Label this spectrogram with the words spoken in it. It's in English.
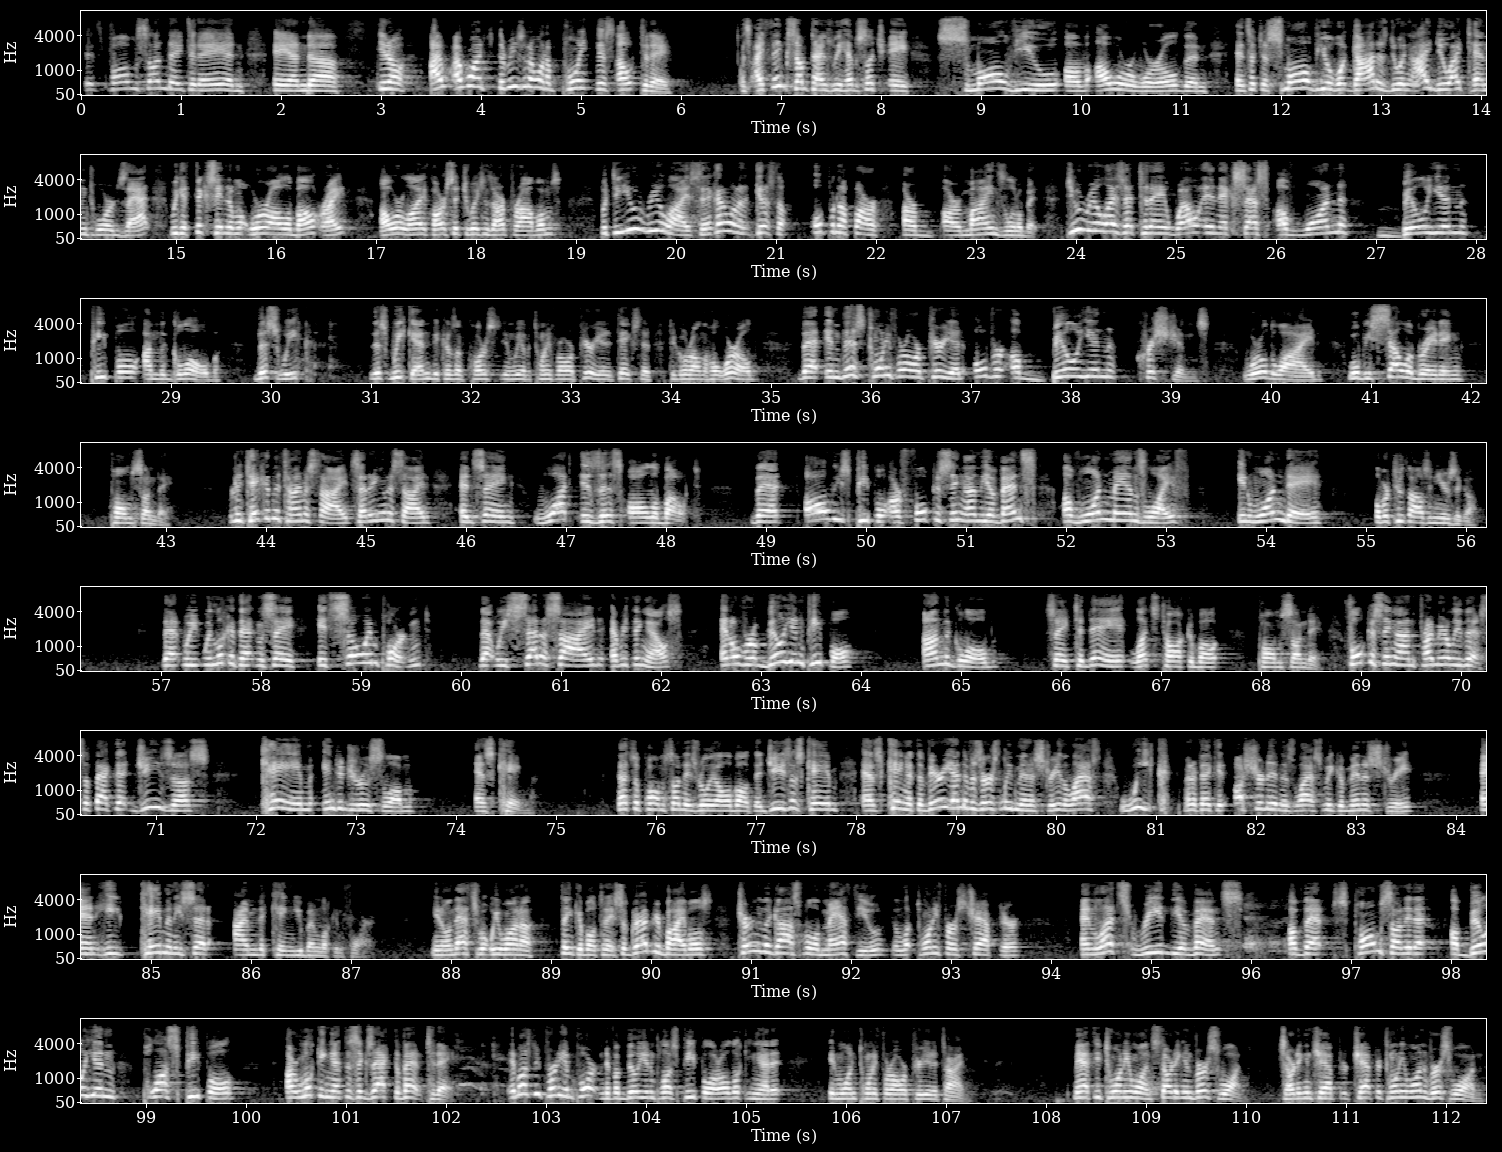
It's Palm Sunday today, and and uh, you know, I, I want the reason I want to point this out today is I think sometimes we have such a small view of our world and and such a small view of what God is doing. I do. I tend towards that. We get fixated on what we're all about, right? Our life, our situations, our problems. But do you realize? I kind of want to get us to open up our, our, our minds a little bit. Do you realize that today, well in excess of one billion people on the globe this week, this weekend, because of course you know, we have a 24 hour period it takes to, to go around the whole world, that in this 24 hour period, over a billion Christians worldwide will be celebrating Palm Sunday. Really taking the time aside, setting it aside, and saying, what is this all about? That all these people are focusing on the events of one man's life in one day over 2,000 years ago. That we, we look at that and say, it's so important that we set aside everything else, and over a billion people on the globe say, today, let's talk about Palm Sunday. Focusing on primarily this, the fact that Jesus came into Jerusalem as king. That's what Palm Sunday is really all about. That Jesus came as king at the very end of his earthly ministry, the last week. Matter of fact, it ushered in his last week of ministry. And he came and he said, I'm the king you've been looking for. You know, and that's what we want to think about today. So grab your Bibles, turn to the Gospel of Matthew, the 21st chapter, and let's read the events of that Palm Sunday that a billion plus people are looking at this exact event today. It must be pretty important if a billion plus people are all looking at it in one 24 hour period of time. Matthew 21, starting in verse 1. Starting in chapter, chapter 21, verse 1,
